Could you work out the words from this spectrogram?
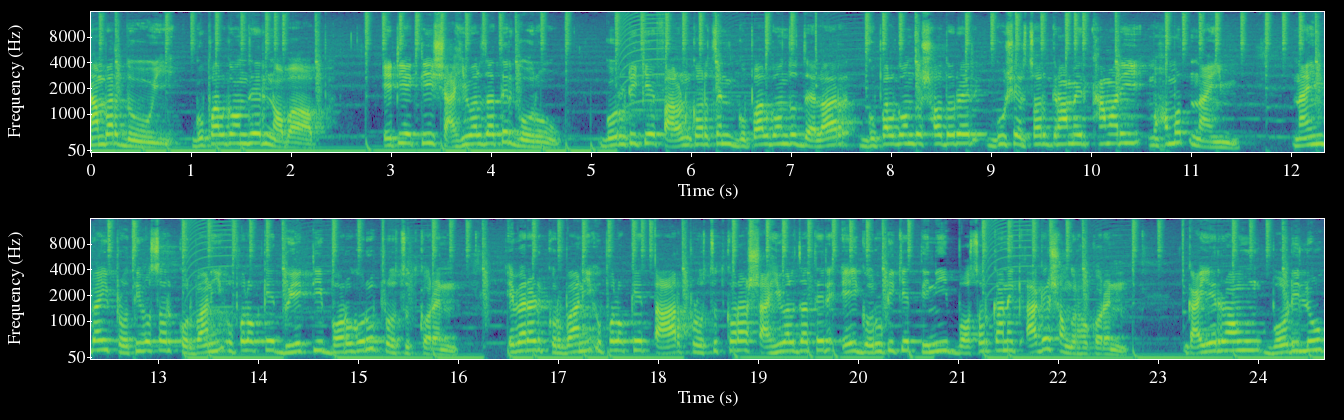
নাম্বার দুই, গোপালগঞ্জের নবাব। এটি একটি শাহিওয়াল জাতের গরু। গরুটিকে পালন করেছেন গোপালগঞ্জ জেলার গোপালগঞ্জ সদরের গুশেরচর গ্রামের খামারি মোহাম্মদ নাইম। নাইম ভাই প্রতি বছর কোরবানি উপলক্ষে দুই একটি বড় গরু প্রস্তুত করেন। এবারের কোরবানি উপলক্ষে তার প্রস্তুত করা শাহিওয়াল জাতের এই গরুটিকে তিনি বছরখানেক আগে সংগ্রহ করেন। গায়ের রং, বডি লুক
